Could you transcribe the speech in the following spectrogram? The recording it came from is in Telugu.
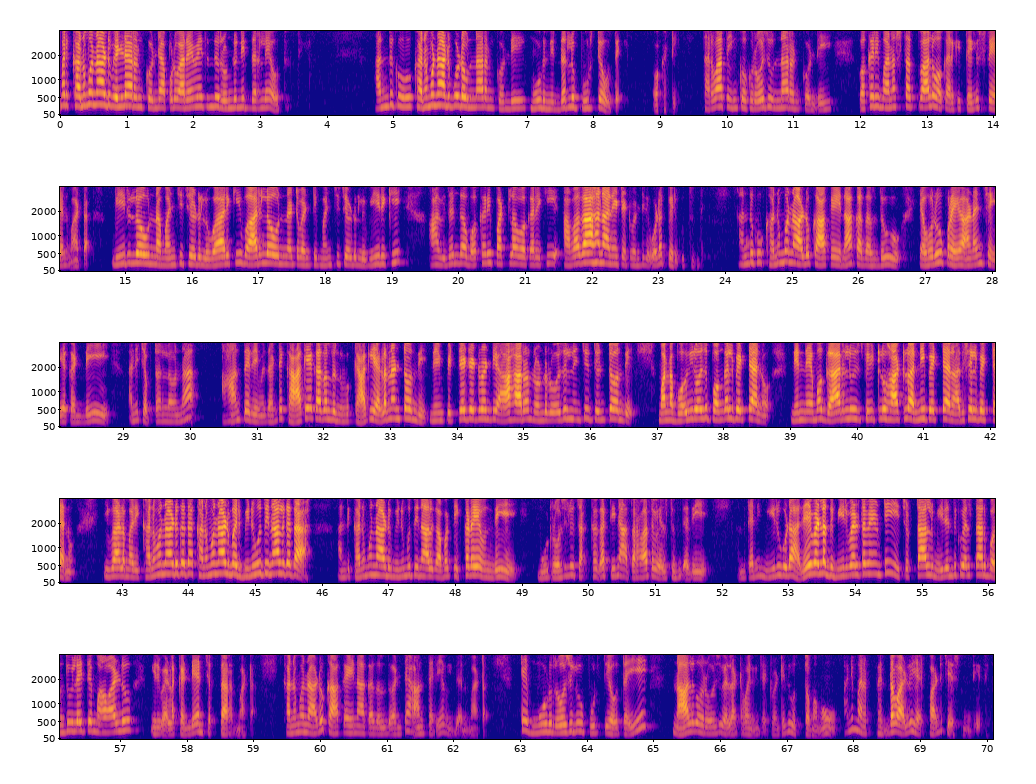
మరి కనుమనాడు వెళ్ళారనుకోండి అప్పుడు వారు ఏమవుతుంది రెండు నిద్రలే అవుతుంది. అందుకు కనుమనాడు కూడా ఉన్నారనుకోండి మూడు నిద్రలు పూర్తి అవుతాయి ఒకటి. తర్వాత ఇంకొక రోజు ఉన్నారనుకోండి ఒకరి మనస్తత్వాలు ఒకరికి తెలుస్తాయి అన్నమాట. వీరిలో ఉన్న మంచి చెడులు వారికి వారిలో ఉన్నటువంటి మంచి చెడులు వీరికి ఆ విధంగా ఒకరి పట్ల ఒకరికి అవగాహన అనేటటువంటిది కూడా పెరుగుతుంది. అందుకు కనుమనాడు కాకైనా కదలదు ఎవరూ ప్రయాణం చేయకండి అని చెప్పడంలో ఉన్న ఆంతర్యం ఇది. అంటే కాకే కదలదు నువ్వు కాకి ఎడనంటోంది నేను పెట్టేటటువంటి ఆహారం రెండు రోజుల నుంచి తింటోంది. మొన్న భోగి రోజు పొంగల్ పెట్టాను. నిన్నేమో గారెలు స్వీట్లు హాట్లు అన్నీ పెట్టాను అరిసెలు పెట్టాను. ఇవాళ మరి కనుమనాడు కదా కనుమనాడు మరి మినుము తినాలి కదా. అంది కనుమనాడు మినుము తినాలి కాబట్టి ఇక్కడే ఉంది. మూడు రోజులు చక్కగా తిని ఆ తర్వాత వెళ్తుంది అది. అందుకని మీరు కూడా అదే వెళ్ళదు మీరు వెళ్ళటం ఏమిటి? చుట్టాలు మీరెందుకు వెళ్తారు? బంధువులైతే మా వాళ్ళు మీరు వెళ్ళకండి అని చెప్తారనమాట కనుమనాడు కాకైనా కదలదు అంటే ఆంతర్యం ఇదనమాట అంటే మూడు రోజులు పూర్తి అవుతాయి. నాలుగో రోజు వెళ్ళటం అనేటటువంటిది ఉత్తమము అని మన పెద్దవాళ్ళు ఏర్పాటు చేసింది ఇది.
